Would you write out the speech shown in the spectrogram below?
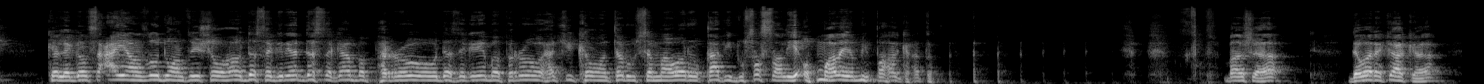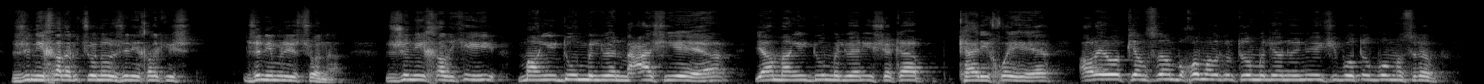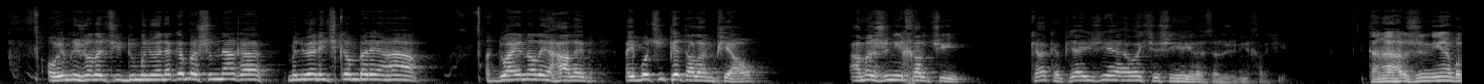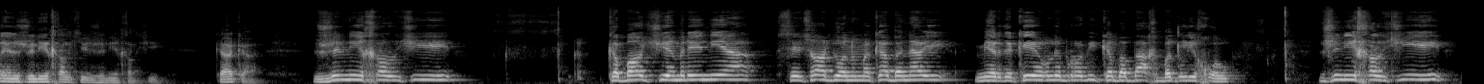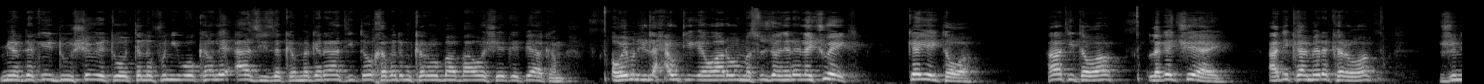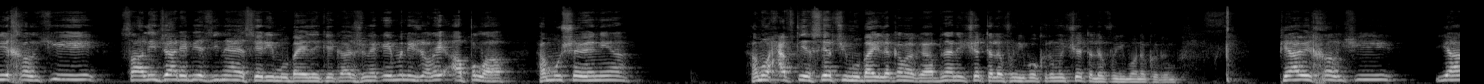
کە لەگەڵ سەعا یانزەو دوانزەی شەوهاو دەستەگرێت دەستەکە بە پەرۆ دەستەگرێ بە پەرۆ هەرچی کەوانتەر و سەماوەر و قاپی دو سەد ساڵی ئەو ماڵەیە من پاکاتم باشە دەوەرە کاکە ژنی خەڵک چۆنەوە ژنی خەڵکیش ژنی منیش چۆنە ژنی خەڵکی مانگی دوو ملیۆن معاشی هەیە یا مانگی دوو ملیۆن ئیشەکە کاری خۆی هەیە ئەڵێ ئەوە پێنسەم بخۆ مەڵگرتۆ ملیۆن و نوێکی بۆ تۆ بۆ مەسرف ئەوەی منیژەڵێکی دوو ملیۆنەکە بەشم ناکە ملیۆنی چکەم بەرێ ها دوای نەڵێ حاڵێ ئەی بۆچی پێ دەڵێن پیاو ئەمە ژنی خەڵکی کاکە پیاویژێ ئەوە کێشی هەیە لەسەر ژنی خەڵکی تەنها هەر ژن نییە بڵێن ژنی خەڵکی ژنی خەڵکی کاکە ژنی خەڵکی کە باوکی ئەمرێ نییە سێ چوار دۆنمەکە بە ناوی مێردەکەی ڕڵێ بڕۆبی کە بە باخ بەدڵی خۆ و ژنی خەڵکی مێردەکەی دووشەوێت تۆ تەلەفۆنی بۆ کاڵێ ئازیزەکە مەگەراتی تۆ خەبرم کەەوە با باوە شێکە پیاکەم ئەوەی منیش لە حوتی ئێوارەوە مەسجانێرە لە کوێیت کەیتەوە هاتیتەوە لەگەی کێای ئادی کامێرە کەرەوە ژنی خەڵکی ساڵی جارێ بێزی نایە سێری موبایلێکێکا ژنەکەی منیش ئەڵی ئەپڵە هەموو شەوێ نییە هەموو هەفتێ سێرچی موبایلەکەمەکە بزانانی چێت تەلەفۆنی بۆ کردم و چێت تەلەفۆنی بۆ نەکردم پیاوی خەڵکی یا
